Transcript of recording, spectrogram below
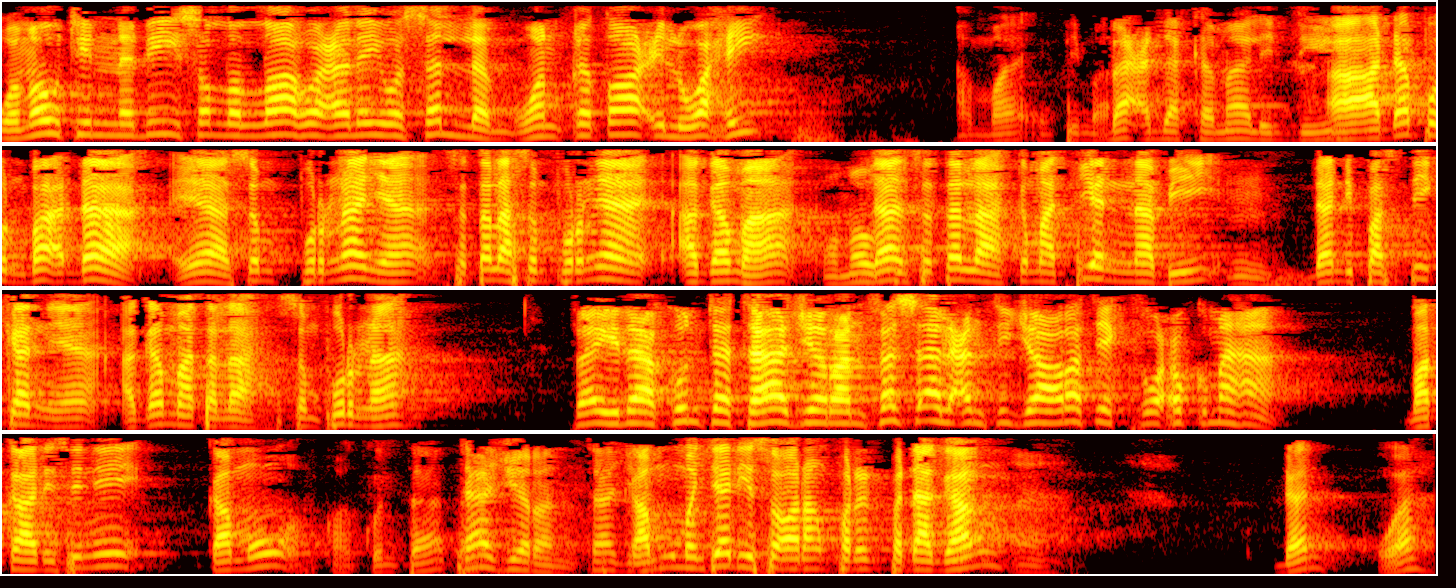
wa maut an-nabi sallallahu alaihi wasallam wa inqita' al-wahy amma ba'da kamal ad-din. Ah, adapun ba'da ya sempurnanya setelah sempurnanya agama dan setelah kematian nabi hmm. dan dipastikannya agama telah sempurna fa idza kunta tajiran fas'al an tijaratik wa hukmaha. maka di sini kamu kunta tajiran, tajiran. kamu menjadi seorang pedagang ah. dan wah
